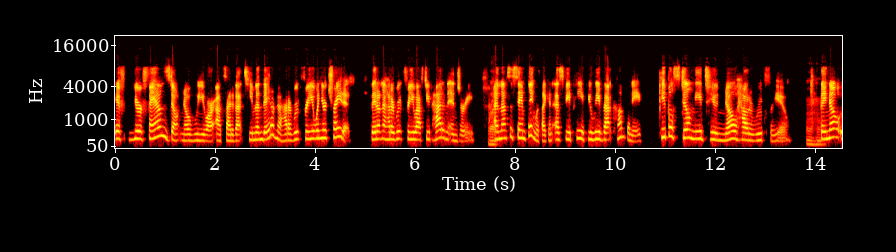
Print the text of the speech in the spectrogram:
if your fans don't know who you are outside of that team, then they don't know how to root for you when you're traded. They don't know how to root for you after you've had an injury. Right. And that's the same thing with like an SVP. If you leave that company, people still need to know how to root for you Mhm. they know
